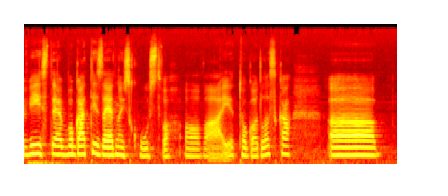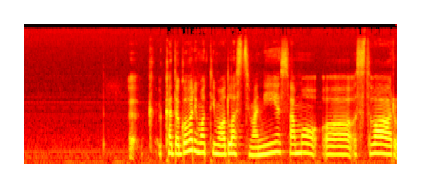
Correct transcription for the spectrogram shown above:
vi ste bogati za jedno iskustvo ovaj, tog odlaska. Uh, kada govorimo o tim odlascima, nije samo uh, stvar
